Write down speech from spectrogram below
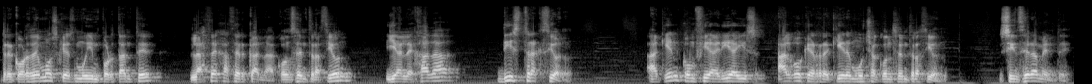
Recordemos que es muy importante la ceja cercana, concentración, y alejada, distracción. ¿A quién confiaríais algo que requiere mucha concentración? Sinceramente,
